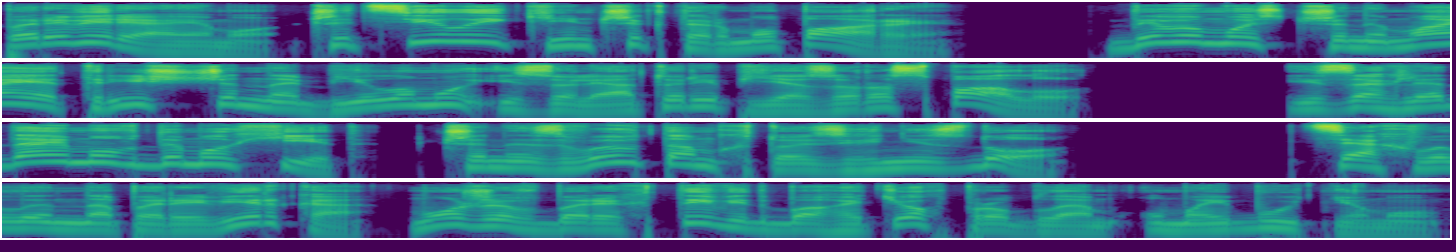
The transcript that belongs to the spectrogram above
Перевіряємо, чи цілий кінчик термопари. Дивимось, чи немає тріщин на білому ізоляторі п'єзорозпалу. І заглядаємо в димохід, чи не звив там хтось гніздо. Ця хвилинна перевірка може вберегти від багатьох проблем у майбутньому.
